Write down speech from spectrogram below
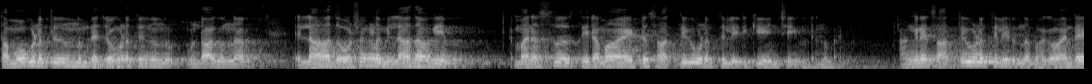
തമോ ഗുണത്തിൽ നിന്നും രജോ ഗുണത്തിൽ നിന്നും ഉണ്ടാകുന്ന എല്ലാ ദോഷങ്ങളും ഇല്ലാതാവുകയും മനസ്സ് സ്ഥിരമായിട്ട് സാത്വികഗുണത്തിൽ ഇരിക്കുകയും ചെയ്യും എന്ന് പറയും. അങ്ങനെ സാത്വിക ഇരുന്ന ഇരുന്ന് ഭഗവാന്റെ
